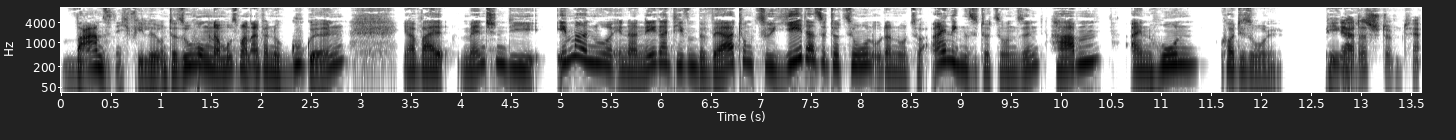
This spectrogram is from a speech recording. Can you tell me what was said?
wahnsinnig viele Untersuchungen, da muss man einfach nur googeln, ja, weil Menschen, die immer nur in einer negativen Bewertung zu jeder Situation oder nur zu einigen Situationen sind, haben einen hohen Cortisolpegel. Ja, das stimmt, ja.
